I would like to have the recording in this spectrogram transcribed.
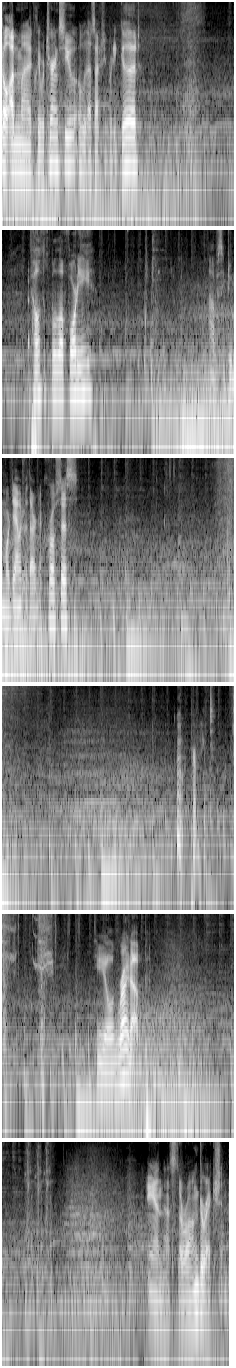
Skull automatically returns to you. Oh, that's actually pretty good. If health is below 40, obviously do more damage with our necrosis. Oh, perfect. Heal right up. And that's the wrong direction.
